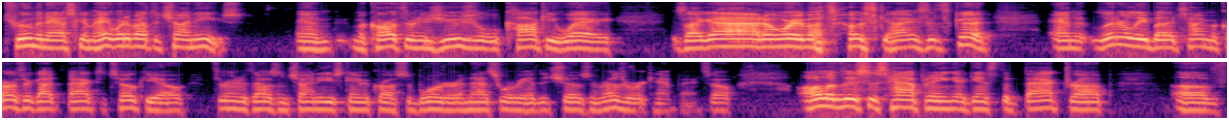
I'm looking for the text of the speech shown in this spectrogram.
Truman asked him, "Hey, what about the Chinese?" And MacArthur, in his usual cocky way, is like, ah, don't worry about those guys. It's good. And literally, by the time MacArthur got back to Tokyo, 300,000 Chinese came across the border, and that's where we had the Chosin Reservoir campaign. So, all of this is happening against the backdrop of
